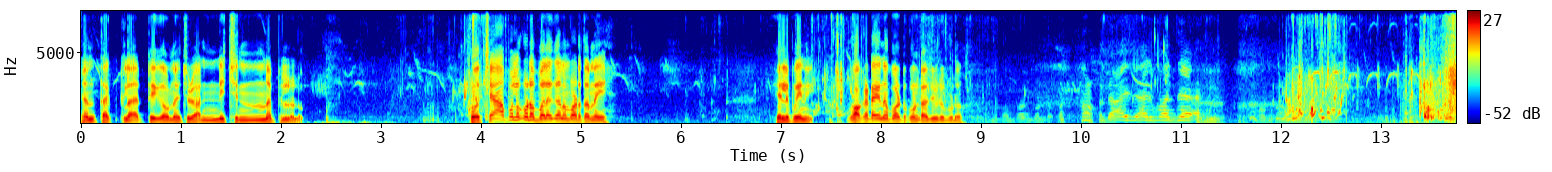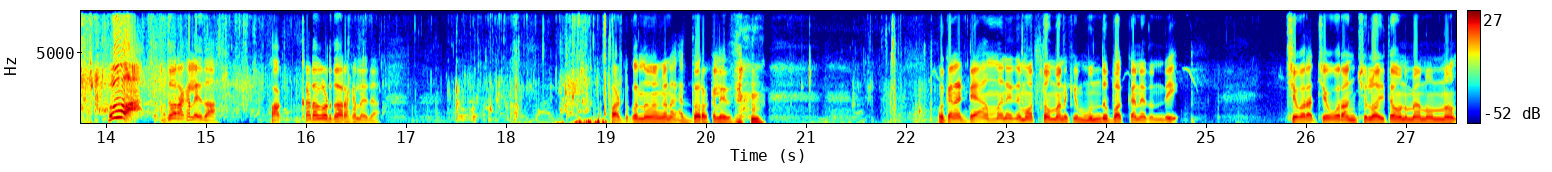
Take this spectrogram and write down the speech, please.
ఎంత క్లారిటీగా ఉన్నాయి చూడు అన్ని చిన్న పిల్లలు. ఓ చేపలు కూడా భలే కనబడుతున్నాయి. వెళ్ళిపోయినాయి. ఒకటైనా పట్టుకుంటా చూడు ఇప్పుడు. దొరకలేదా? అక్కడ కూడా దొరకలేదా? పట్టుకుందాం కనుక దొరకలేదు. ఓకేనా డ్యామ్ అనేది మొత్తం మనకి ముందు పక్క అనేది ఉంది. చివర చివర అంచులో అయితే మనం ఉన్నాం.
